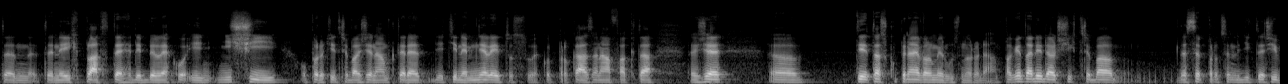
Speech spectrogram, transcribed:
ten, ten jejich plat tehdy byl jako i nižší oproti třeba ženám, které děti neměly. To jsou jako prokázaná fakta. Takže ta skupina je velmi různorodá. Pak je tady dalších třeba 10% lidí, kteří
